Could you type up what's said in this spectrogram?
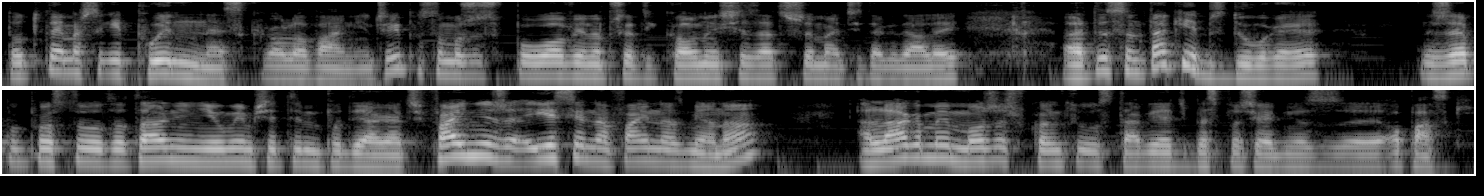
to tutaj masz takie płynne scrollowanie, czyli po prostu możesz w połowie na przykład ikony się zatrzymać i tak dalej, ale to są takie bzdury, że po prostu totalnie nie umiem się tym podjarać. Fajnie, że jest jedna fajna zmiana, alarmy możesz w końcu ustawiać bezpośrednio z opaski.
